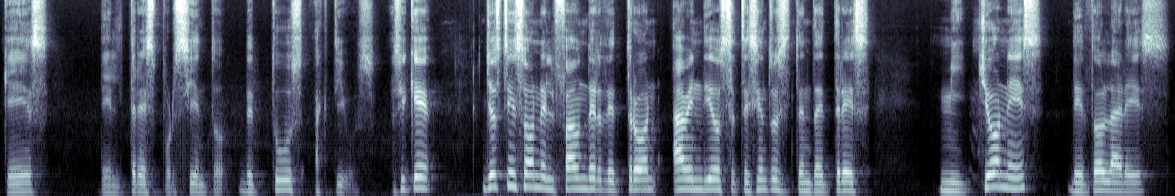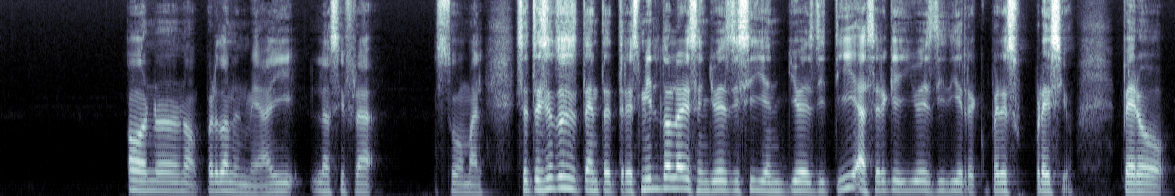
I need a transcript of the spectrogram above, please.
que es del 3% de tus activos. Así que Justin Son, el founder de Tron, ha vendido 773 millones de dólares. Oh, no, no, no, perdónenme, ahí la cifra estuvo mal. 773 mil dólares en USDC y en USDT, hacer que USDT recupere su precio. Pero,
